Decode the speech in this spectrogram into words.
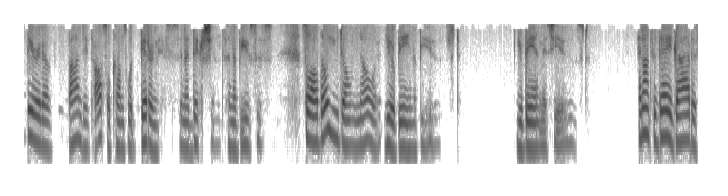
spirit of bondage also comes with bitterness and addictions and abuses. So although you don't know it, you're being abused. You're being misused. And on today, God is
